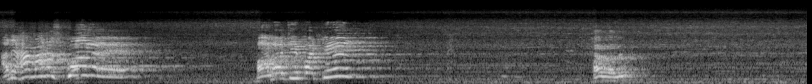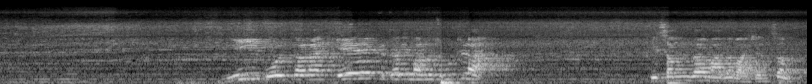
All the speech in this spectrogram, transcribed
आणि हा माणूस कोण आहे? बालाजी पाटील. काय झालं? मी बोलताना एक जरी माणूस उठला की समजा माझं भाषण संपलं.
